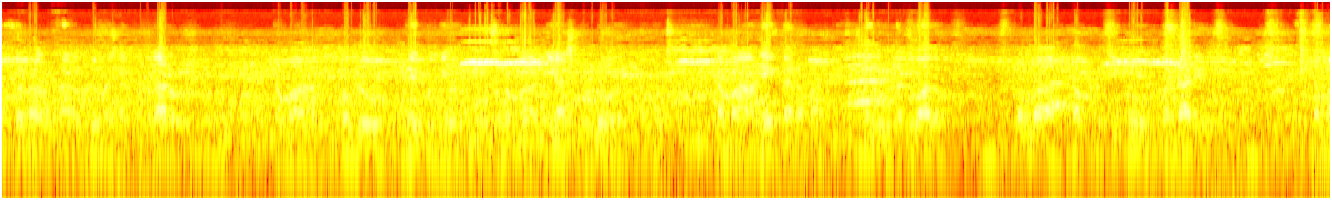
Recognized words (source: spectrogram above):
ಮುಖಂಡರಾದಂಥ ರಜಾಕ್ ಕರ್ಗಾರ್ ಇರ್ಬೋದು ನಮ್ಮ ಬಬ್ಲು ನೇಕುದ್ರಿ ಅವರು ಇರ್ಬೋದು, ನಮ್ಮ ನಿಯಾಸ್ ಮುಲ್ಲು ಅವರು ಇರ್ಬೋದು, ನಮ್ಮ ಅನೇಕ ನಮ್ಮ ಮೈನೂರು ಗದ್ವಾಲ್ ಅವರು ನಮ್ಮ ಡಾಕ್ಟರ್ ಟಿಪ್ಪು ಭಂಡಾರಿ ಅವರು, ನಮ್ಮ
